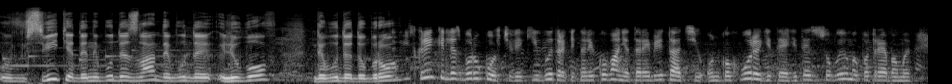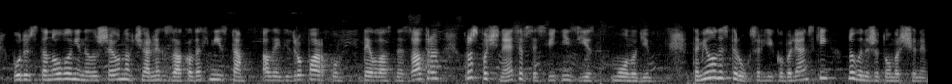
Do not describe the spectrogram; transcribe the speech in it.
в світі, де не буде зла, де буде любов, де буде добро. Скриньки для збору коштів, які витратять на лікування та реабілітацію онкохворих дітей, дітей з особливими потребами, будуть встановлені не лише у навчальних закладах міста, але й в гідропарку, де власне завтра розпочнеться всесвітній з'їзд молоді. Таміла Нестерук, Сергій Кобилянський. Новини Житомирщини.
